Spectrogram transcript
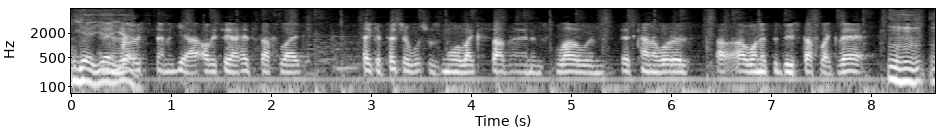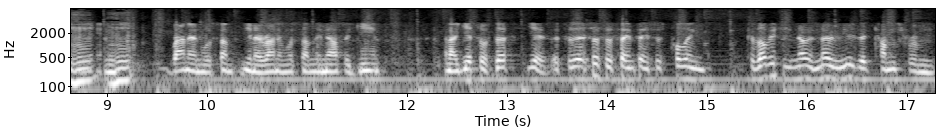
Yeah, yeah, and yeah. roast, and yeah, obviously I had stuff like take a picture, which was more like southern and slow, and that's kind of what was, I, I wanted to do stuff like that Mm-hmm, mm-hmm, mm-hmm. running with some, you know, running with something else again. And I guess with this, yeah, it's, it's just the same thing. It's just pulling, because obviously no no music comes from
